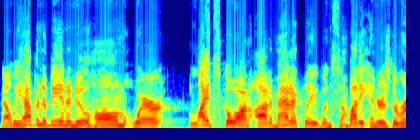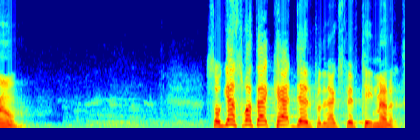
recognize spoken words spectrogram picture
Now, we happen to be in a new home where lights go on automatically when somebody enters the room. So, guess what that cat did for the next 15 minutes?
